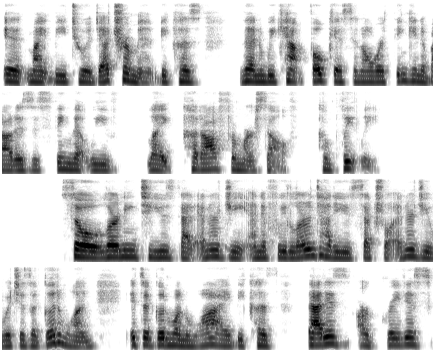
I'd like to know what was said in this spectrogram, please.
it might be to a detriment because then we can't focus and all we're thinking about is this thing that we've like cut off from ourselves completely so learning to use that energy and if we learned how to use sexual energy which is a good one it's a good one. Why? Because that is our greatest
